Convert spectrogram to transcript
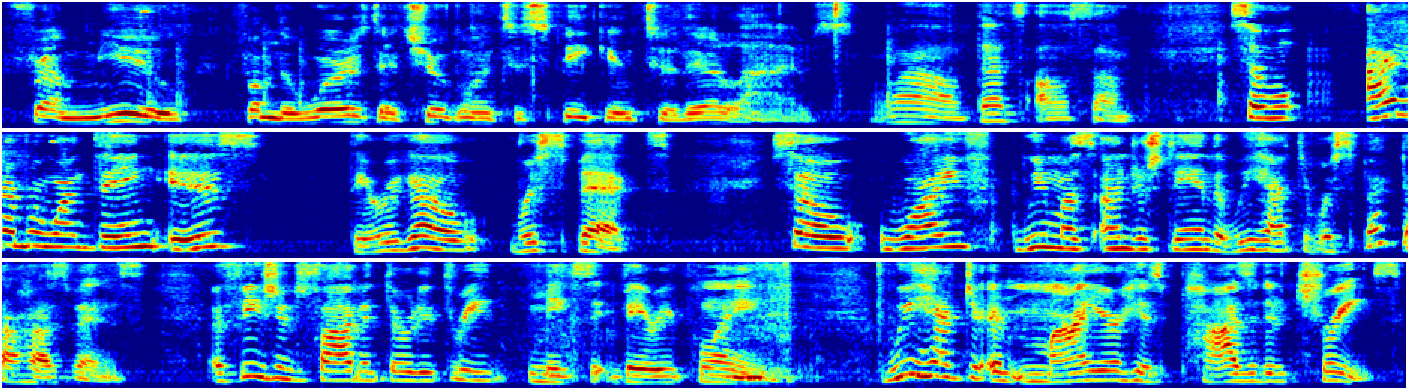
from you, from the words that you're going to speak into their lives. Wow, that's awesome. So, our number one thing is there we go respect. So, wife, we must understand that we have to respect our husbands. Ephesians 5 and 33 makes it very plain. We have to admire his positive traits.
